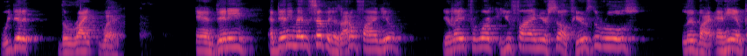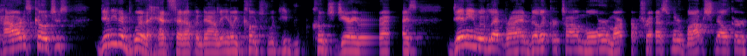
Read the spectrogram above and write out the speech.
we did it the right way. And Denny, and Denny made it simple. He goes, I don't find you. You're late for work. You find yourself. Here's the rules. Live by it. And he empowered his coaches. Denny didn't wear the headset up and down. You know, he coached he coached Jerry Rice. Denny would let Brian Billick or Tom Moore, Marc Trestman or Bob Schnelker,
